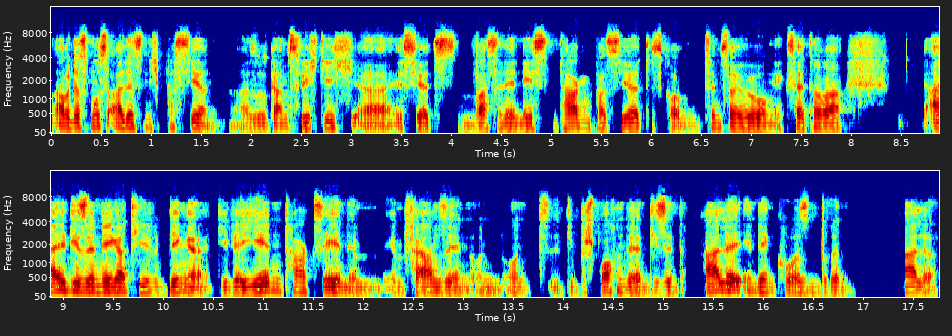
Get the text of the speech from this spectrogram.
Aber das muss alles nicht passieren. Also ganz wichtig äh, ist jetzt, was in den nächsten Tagen passiert. Es kommen Zinserhöhungen etc all diese negativen Dinge, die wir jeden Tag sehen im, im Fernsehen und, und die besprochen werden, die sind alle in den Kursen drin. Alle.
